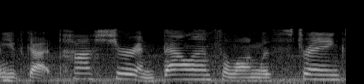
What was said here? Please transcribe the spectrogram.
and you've got posture and balance along with strength,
